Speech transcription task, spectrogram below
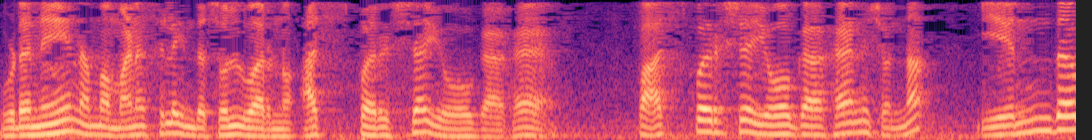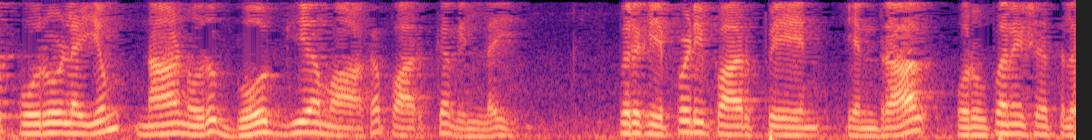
உடனே நம்ம மனசுல இந்த சொல் வரணும். அஸ்பர்ஷ யோக இப்ப அஸ்பர்ஷ யோகன்னு சொன்னா எந்த பொருளையும் நான் ஒரு போக்கியமாக பார்க்கவில்லை. பிறகு எப்படி பார்ப்பேன் என்றால் ஒரு உபனிஷத்துல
